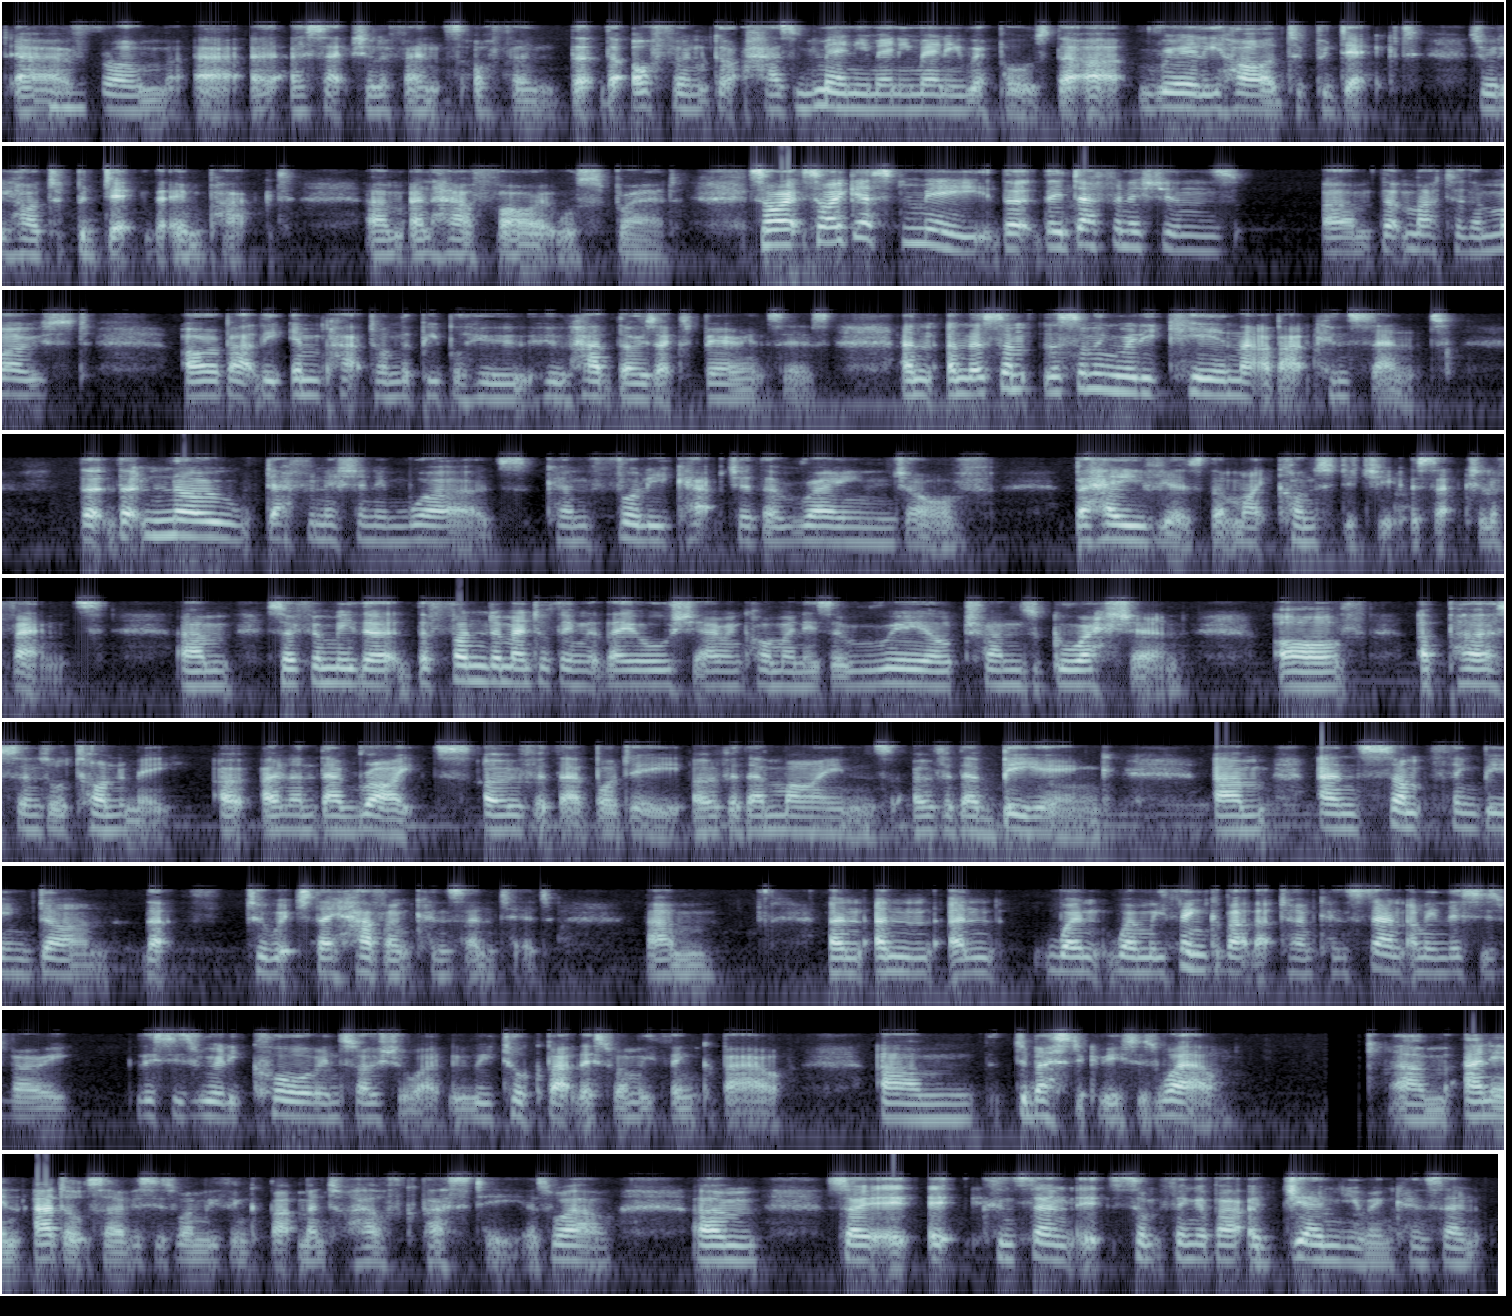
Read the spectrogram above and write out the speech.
uh, mm. from a, a, sexual offence often that, that often got, has many many many ripples that are really hard to predict it's really hard to predict the impact um, and how far it will spread. So I, so I guess to me that the definitions um, that matter the most are about the impact on the people who who had those experiences. And and there's some there's something really key in that about consent that that no definition in words can fully capture the range of behaviours that might constitute a sexual offence. Um, so for me, the the fundamental thing that they all share in common is a real transgression of a person's autonomy uh, and, and, their rights over their body, over their minds, over their being, um, and something being done that to which they haven't consented. Um, and and and when when we think about that term consent, I mean this is very this is really core in social work. We talk about this when we think about um, domestic abuse as well. Um, and in adult services when we think about mental health capacity as well. Um, so it, it, consent it's something about a genuine consent.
